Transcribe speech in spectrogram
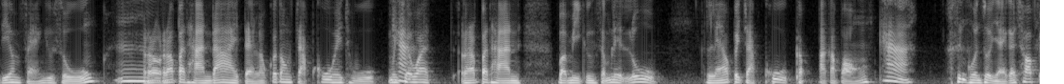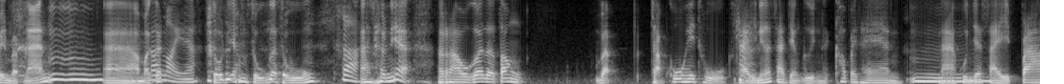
เดียมแฝงอยู่สูงอ่เรารับประทานได้แต่เราก็ต้องจับคู่ให้ถูก ไม่ใช่ค่ะว่ารับประทานบะหมี่กึ่งสำเร็จรูป แล้วไปจับคู่กับปลากระป๋องค่ะ ซึ่งคนส่วนใหญ่ก็ชอบเป็นแบบนั้นอืมอืมอ่ามันก็อร่อยนะโซเดียมสูงกับสูงค่ะอะแล้วเนี่ยเราก็จะต้องแบบจับคู่ให้ถูกค่ะใส่เนื้อสัตว์อย่างอื่นเข้าไปแทนอืมนะคุณจะใส่ปลา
